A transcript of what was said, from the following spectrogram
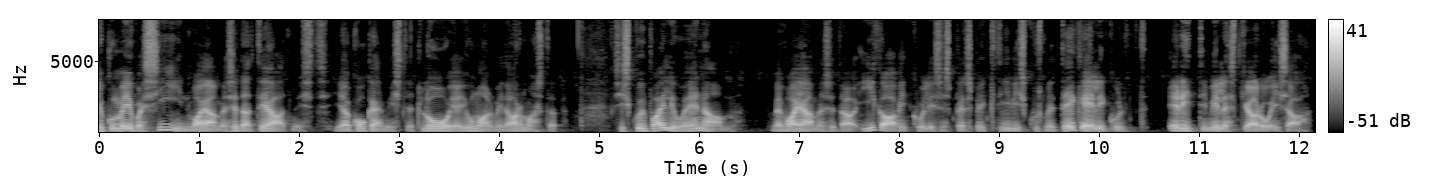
ja kui me juba siin vajame seda teadmist ja kogemist, et looja Jumal meid armastab, siis kui palju enam me vajame seda igavikulises perspektiivis, kus me tegelikult eriti millestki aru ei saa.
